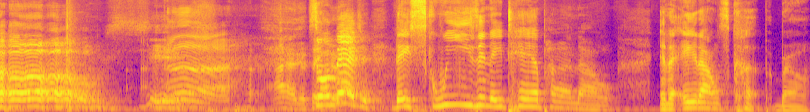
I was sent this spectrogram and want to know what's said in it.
oh shit! Uh, I had to take So the- imagine they squeezing a tampon out in an eight ounce cup, bro,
